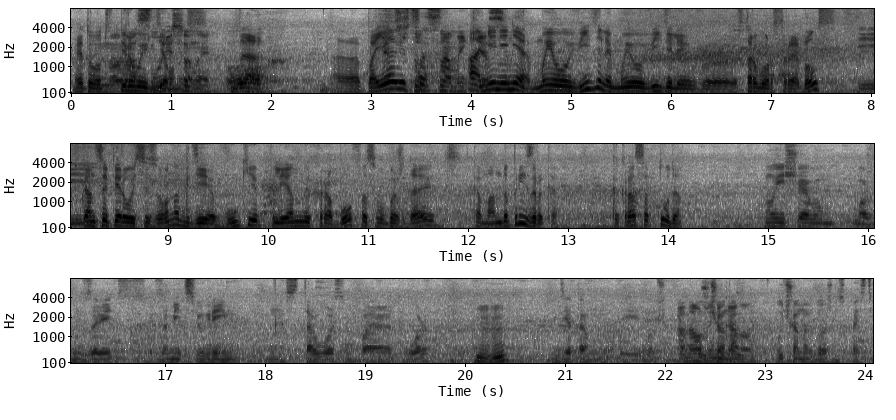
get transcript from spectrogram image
Это вот Но впервые где наслышаны. Да. А, Появится. Это самый а, не-не-не, мы его видели, мы его видели в э, Star Wars Rebels И в конце первого сезона, где Вуки пленных рабов освобождает команда Призрака. Как раз оттуда. Ну, еще его можно заметить, заметить в игре Star Wars Empire at War, Мгм. где там ты, в общем, Она уже не ученых, канон. ученых должен спасти.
